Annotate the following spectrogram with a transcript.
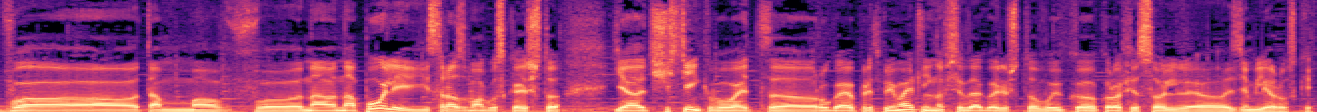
в, там, в, на, на поле, и сразу могу сказать, что я частенько, бывает, ругаю предпринимателей, но всегда говорю, что вы кровь и соль э, земли русской.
